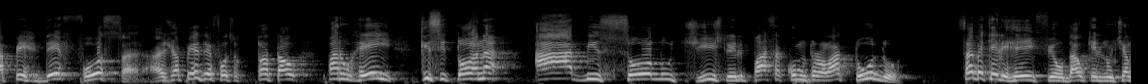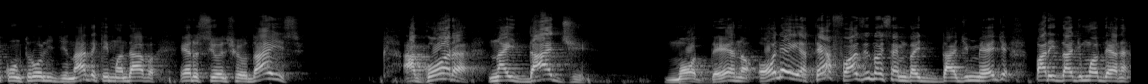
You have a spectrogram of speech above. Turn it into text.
a perder força, a já perder força total para o rei, que se torna absolutista, ele passa a controlar tudo. Sabe aquele rei feudal que ele não tinha controle de nada, quem mandava eram os senhores feudais? Agora, na idade moderna, olha aí, até a fase nós saímos da idade média para a idade moderna.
